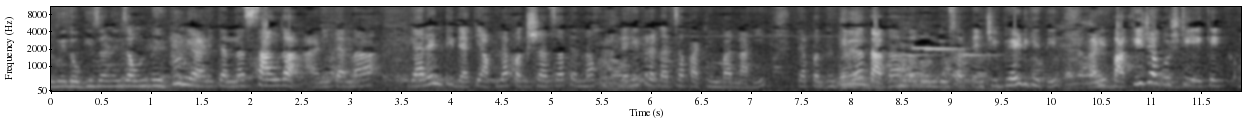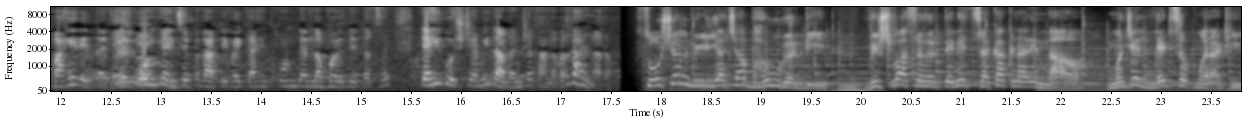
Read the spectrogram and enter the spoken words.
तुम्ही दोघी जणी जाऊन भेटून या आणि त्यांना सांगा आणि त्यांना गॅरंटी द्या की आपल्या पक्षाचा त्यांना कुठल्याही प्रकारचा पाठिंबा नाही. त्या पद्धतीनं दादा आता दोन दिवसात त्यांची भेट घेतील. आणि बाकी ज्या गोष्टी एक एक बाहेर येत आहेत की कोण त्यांचे नातेवाईक आहेत कोण त्यांना बळ देतात त्याही गोष्टी आम्ही दादांच्या कानावर घालणार आहोत. सोशल मीडियाच्या भाऊ गर्दीत. विश्वासार्हतेने चकाकणारे नाव म्हणजे लेट्सअप मराठी.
